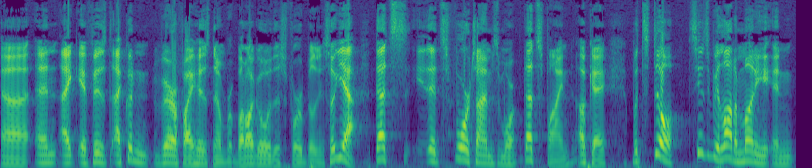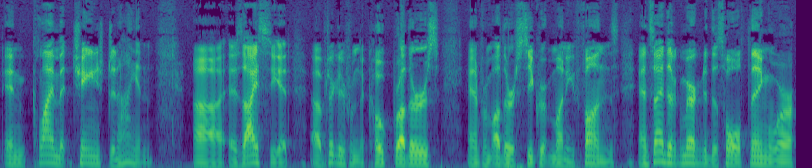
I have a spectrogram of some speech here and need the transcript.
Uh, and I, if his, I couldn't verify his number, but I'll go with this four billion. So yeah, that's it's four times more. That's fine. Okay, but still, seems to be a lot of money in in climate change denying uh, as I see it, uh, particularly from the Koch brothers and from other secret money funds. And Scientific American did this whole thing where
